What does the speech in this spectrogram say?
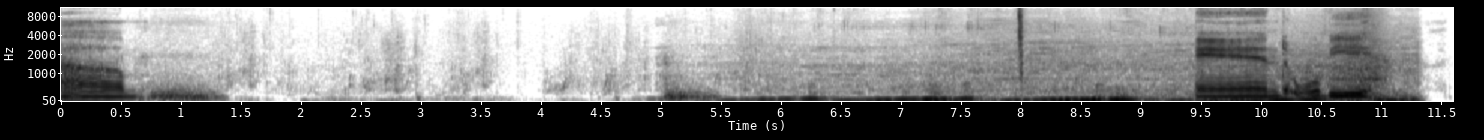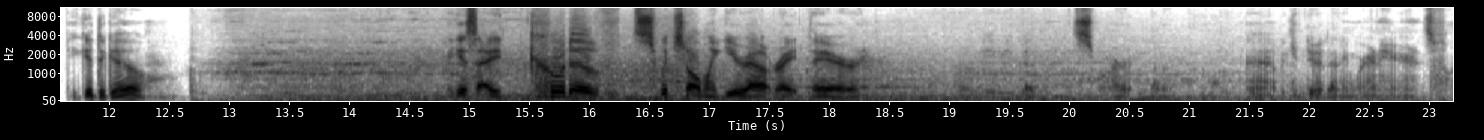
Um, and we'll be be good to go. I guess I could have switched all my gear out right there. Maybe bit smart, but yeah, we can do it anywhere in here. It's fun.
